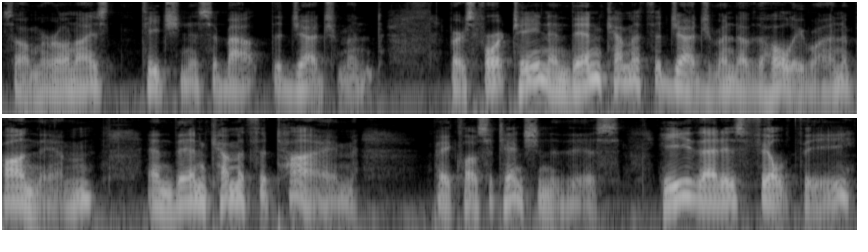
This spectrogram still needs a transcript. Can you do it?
So Moroni is teaching us about the judgment. Verse 14, and then cometh the judgment of the Holy One upon them, and then cometh the time. Pay close attention to this. He that is filthy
